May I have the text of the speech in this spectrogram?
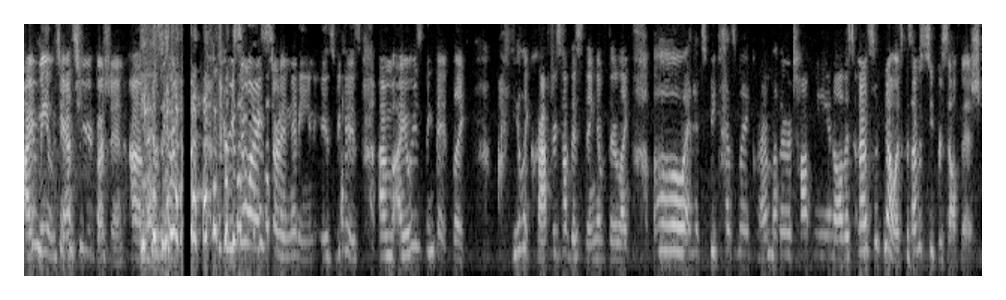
I mean to answer your question. Um, the, reason, the reason why I started knitting is because um, I always think that like I feel like crafters have this thing of they're like, oh, and it's because my grandmother taught me and all this, and I was like, no, it's because I was super selfish.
